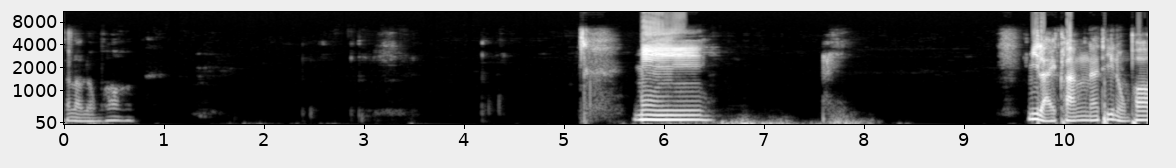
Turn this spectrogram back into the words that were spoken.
สำหรับหลวงพ่อ มีมีหลายครั้งนะที่หลวงพ่อ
